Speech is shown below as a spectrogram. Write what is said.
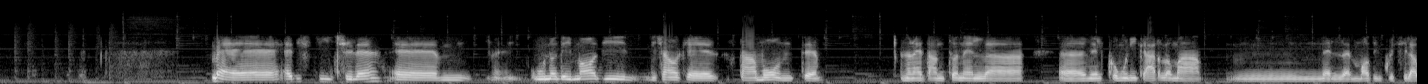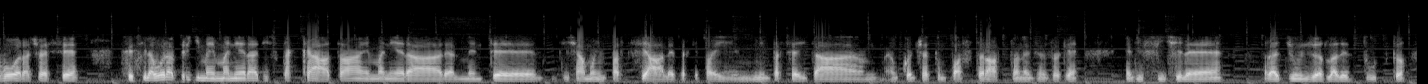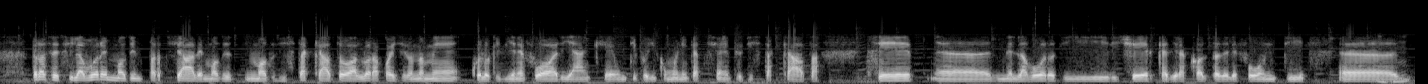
Beh, è difficile. Eh, uno dei modi, diciamo che sta a monte non è tanto nel, eh, nel comunicarlo, ma mh, mm, nel modo in cui si lavora, cioè se, se, si lavora prima in maniera distaccata, in maniera realmente diciamo imparziale, perché poi l'imparzialità è un concetto un po' astratto, nel senso che è difficile raggiungerla del tutto. Però se si lavora in modo imparziale, in modo, in modo, distaccato, allora poi secondo me quello che viene fuori è anche un tipo di comunicazione più distaccata se eh, nel lavoro di ricerca, di raccolta delle fonti eh, mm-hmm.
